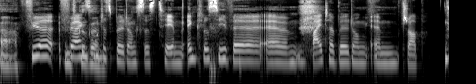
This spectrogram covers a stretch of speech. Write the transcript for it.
Ja, für für ein gutes Bildungssystem, inklusive ähm, Weiterbildung im Job.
